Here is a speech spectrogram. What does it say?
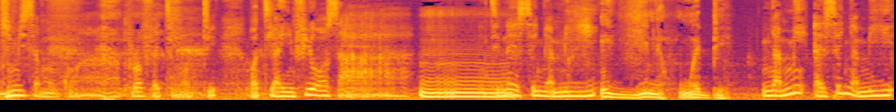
gyimi sɛ mo nko a prophet na ɔte ɔte ahemfie hɔ saa. Nti na ɛsɛ nyame yi. Ɛyi ne ho adi. Nyame ɛsɛ nyame yi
